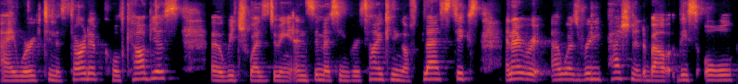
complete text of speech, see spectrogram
I worked in a startup called Carbios, uh, which was doing enzymatic recycling of plastics, and I re- I was really passionate about this whole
